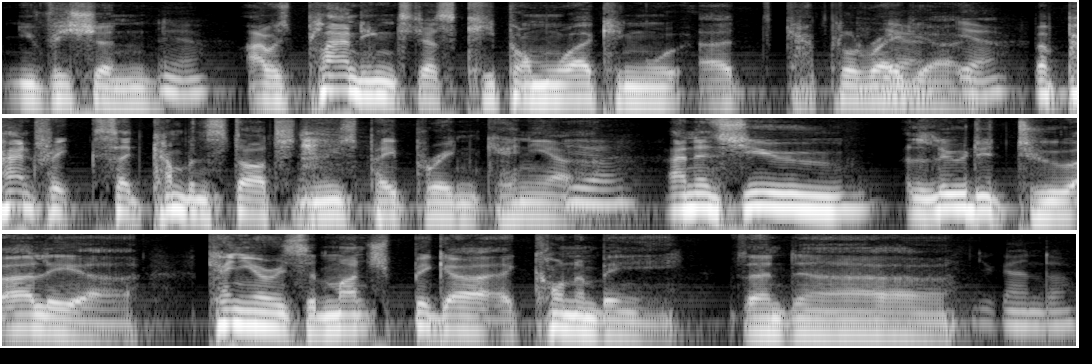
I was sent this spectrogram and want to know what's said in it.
New Vision, Yeah. I was planning to just keep on working at Capital Radio. yeah. But Patrick said, "Come and start a newspaper in Kenya." Yeah. And as you alluded to earlier, Kenya is a much bigger economy than. Uh, Uganda.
